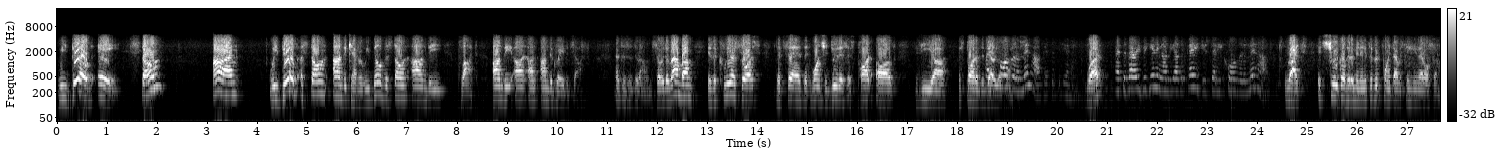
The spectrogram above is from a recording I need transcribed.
we build a stone on, we build a stone on the kever. We build the stone on the plot, on the, on, on, on the grave itself. That this is the Rambam. So the Rambam is a clear source that says that one should do this as part of the, uh, as part of the But he burial calls it a minhag at the beginning. What? At the very beginning on the other page, you said he calls it a minhag. Right. It's true he calls it a minhag. It's a good point. I was thinking that also.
